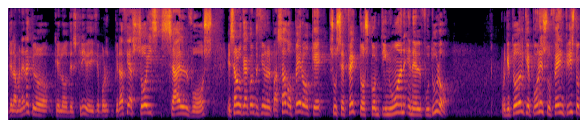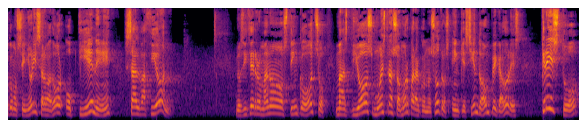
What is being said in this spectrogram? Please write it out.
de la manera que lo, que lo describe, dice, por gracias sois salvos, es algo que ha acontecido en el pasado, pero que sus efectos continúan en el futuro. Porque todo el que pone su fe en Cristo como Señor y Salvador obtiene salvación. Nos dice Romanos 5:8, mas Dios muestra su amor para con nosotros, en que siendo aún pecadores, Cristo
